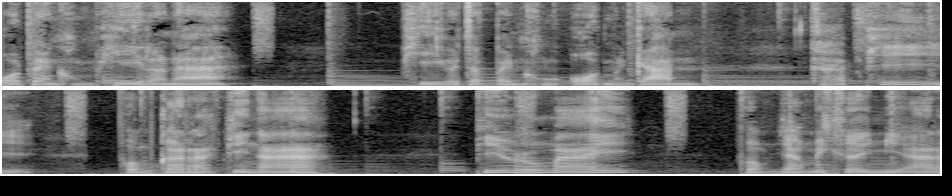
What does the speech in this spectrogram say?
อ๊ตเป็นของพี่แล้วนะ พี่ก็จะเป็นของโอ๊ตเหมือนกัน ครับพี่ ผมก็รักพี่นะ พี่รู้ไหม ผมยังไม่เคยมีอะไร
